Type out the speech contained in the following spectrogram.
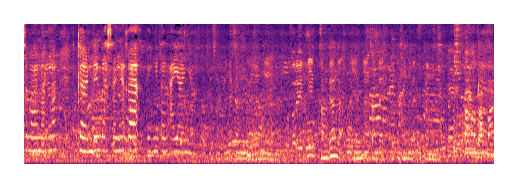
sama anaknya gandeng rasanya kayak keingetan ayahnya. Terus akhirnya kangen ayahnya. Ini bangga nggak ayahnya sampai tugasnya sampai begini? Bapak?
